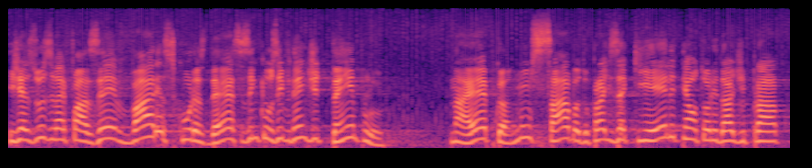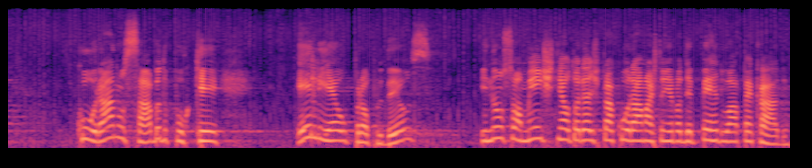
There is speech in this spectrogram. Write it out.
E Jesus vai fazer várias curas dessas, inclusive dentro de templo, na época, num sábado, para dizer que ele tem autoridade para curar no sábado, porque Ele é o próprio Deus e não somente tem autoridade para curar, mas também para poder perdoar pecado.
